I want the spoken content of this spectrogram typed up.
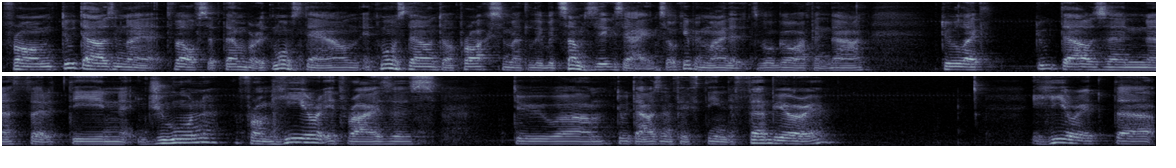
from 2012 September it moves down. It moves down to approximately with some zigzagging so keep in mind that it will go up and down to like 2013 June. From here it rises to um, 2015 February. Here it uh,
